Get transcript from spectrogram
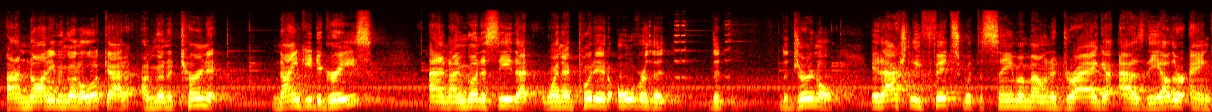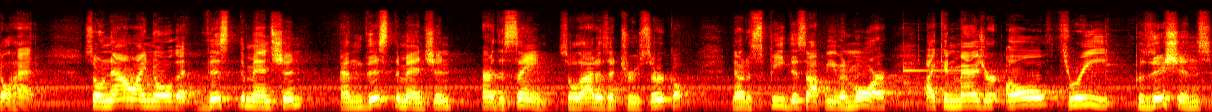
And I'm not even going to look at it. I'm going to turn it 90 degrees and I'm going to see that when I put it over the, the, the journal, it actually fits with the same amount of drag as the other angle had. So now I know that this dimension and this dimension are the same. So that is a true circle. Now to speed this up even more, I can measure all three positions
